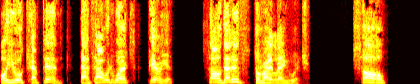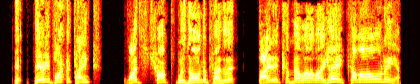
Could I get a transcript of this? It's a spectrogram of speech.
or you are kept in. That's how it works, period. So that is the right language. So, pe- period, point blank. Once Trump was no longer president, Biden and Camilla like, hey, come on in.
